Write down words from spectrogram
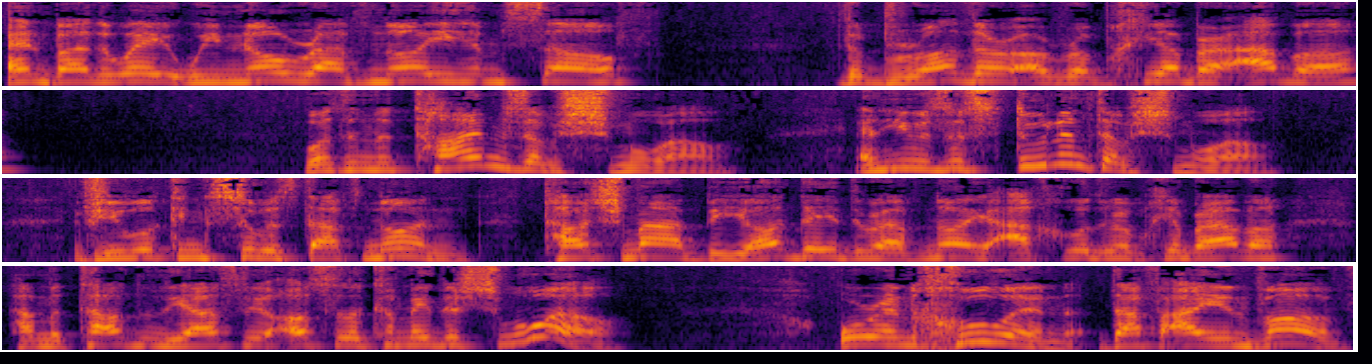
And by the way, we know Rav Noi himself the brother of Rab Chia Bar Abba, was in the times of Shmuel, and he was a student of Shmuel. If you look in Subas Daf Nun, Tashma, Biyadei de Rav Noi, Achud Rab Chia Bar Abba, the Yasmi Asla Kamei Shmuel. Or in Chulin, Daf Ayin Vav,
